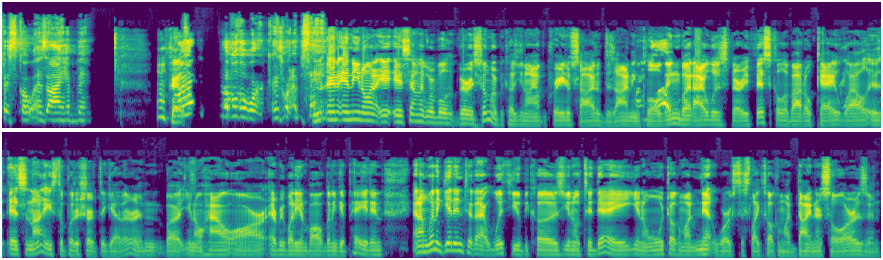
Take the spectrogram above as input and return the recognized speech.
fiscal as I have been. Okay. So I to double the work, is what I'm saying. And, and you know it, it sounds like we're both very similar because you know I have a creative side of designing clothing, but I was very fiscal about okay, well it, it's nice to put a shirt together, and but you know how are everybody involved going to get paid? And and I'm going to get into that with you because you know today you know when we're talking about networks, it's like talking about dinosaurs and.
